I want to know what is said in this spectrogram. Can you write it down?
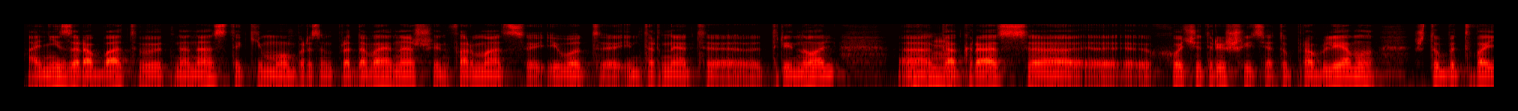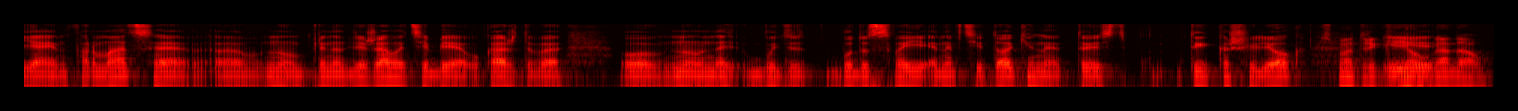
они зарабатывают на нас таким образом, продавая нашу информацию. И вот э, интернет э, 3.0 э, Мгм. как раз э, э, хочет решить эту проблему, чтобы твоя информация э, ну, принадлежала тебе. У каждого о, ну, будет, будут свои NFT-токены, то есть ты кошелек, Смотри-ка, И- я угадал.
